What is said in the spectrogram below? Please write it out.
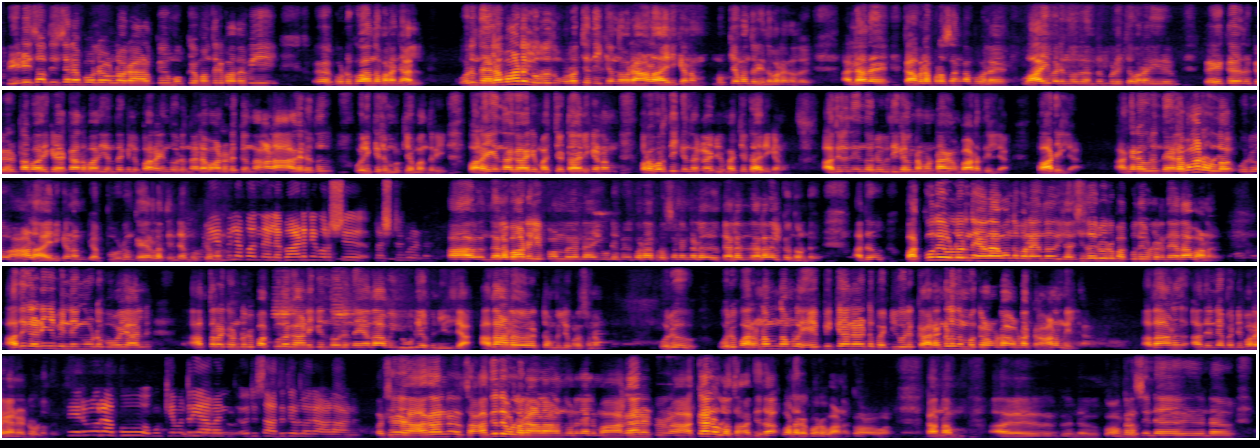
വി ഡി സതീശനെ പോലെയുള്ള ഒരാൾക്ക് മുഖ്യമന്ത്രി പദവി കൊടുക്കുക എന്ന് പറഞ്ഞാൽ ഒരു നിലപാടിൽ ഉറ- ഉറച്ചു നിൽക്കുന്ന ഒരാളായിരിക്കണം മുഖ്യമന്ത്രി എന്ന് പറയുന്നത്. അല്ലാതെ കവലപ്രസംഗം പോലെ വായി വരുന്നത് എന്തും വിളിച്ചു പറയുകയും കേൾക്കാതെ കേട്ട പാതി കേൾക്കാതെ പാതി എന്തെങ്കിലും പറയുന്ന ഒരു നിലപാടെടുക്കുന്ന ആളാകരുത് ഒരിക്കലും മുഖ്യമന്ത്രി. പറയുന്ന കാര്യം മച്ചിട്ടായിരിക്കണം പ്രവർത്തിക്കുന്ന കാര്യം മച്ചിട്ടായിരിക്കണം അതിൽ നിന്നൊരു വ്യതികരണം ഉണ്ടാകാൻ പാടത്തില്ല പാടില്ല. അങ്ങനെ ഒരു നിലപാടുള്ള ഒരു ആളായിരിക്കണം എപ്പോഴും കേരളത്തിന്റെ മുഖ്യമന്ത്രി. നിലപാടിന് കുറച്ച് പ്രശ്നങ്ങളുണ്ട്. ആ നിലപാടിൽ ഇപ്പം പിന്നെ യു ഡി എഫിൽ കുറെ പ്രശ്നങ്ങൾ നില നിലനിൽക്കുന്നുണ്ട്. അത് പക്വതയുള്ള ഒരു നേതാവെന്ന് പറയുന്നത് ശശി തരൂർ പക്വതയുള്ള ഒരു നേതാവാണ്. അത് കഴിഞ്ഞ് പിന്നെ ഇങ്ങോട്ട് പോയാൽ അത്ര കണ്ടൊരു പക്വത കാണിക്കുന്ന ഒരു നേതാവ് യു ഡി എഫിന് ഇല്ല. അതാണ് ഏറ്റവും വലിയ പ്രശ്നം. ഒരു ഒരു ഭരണം നമ്മൾ ഏൽപ്പിക്കാനായിട്ട് പറ്റിയ ഒരു കരങ്ങൾ നമുക്ക് അവിടെ അവിടെ കാണുന്നില്ല. അതാണ് അതിനെ പറ്റി പറയാനായിട്ടുള്ളത്. തെരൂർ മുഖ്യമന്ത്രിയാവാൻ ഒരു സാധ്യതയുള്ള ഒരാളാണ്. പക്ഷേ ആകാൻ സാധ്യതയുള്ള ഒരാളാണെന്ന് പറഞ്ഞാലും ആകാനായിട്ട് ആക്കാനുള്ള സാധ്യത വളരെ കുറവാണ്. കുറവാണ്. കാരണം പിന്നെ കോൺഗ്രസിന്റെ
